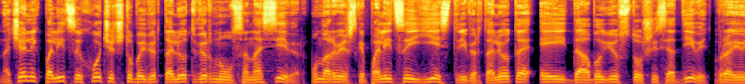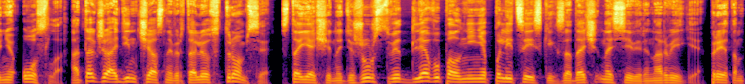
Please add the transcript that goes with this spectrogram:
Начальник полиции хочет, чтобы вертолет вернулся на север. У норвежской полиции есть три вертолета AW-169 в районе Осло, а также один частный вертолет в Тромсе, стоящий на дежурстве для выполнения полицейских задач на севере Норвегии. При этом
